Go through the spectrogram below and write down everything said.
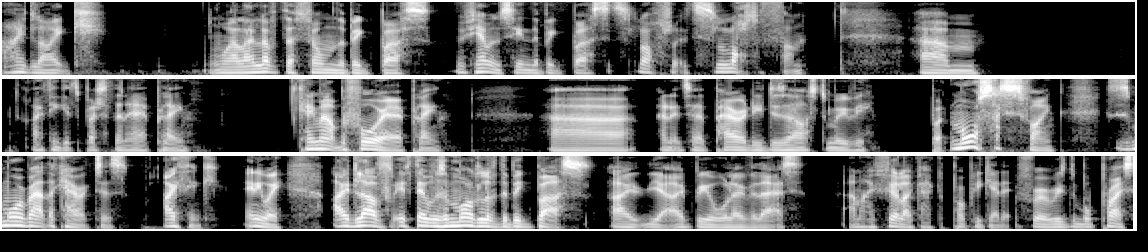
I'd like, Well, I love the film The Big Bus. If you haven't seen The Big Bus, it's a lot. It's a lot of fun. Um, I think it's better than Airplane. Came out before Airplane, uh, and it's a parody disaster movie, but more satisfying 'cause it's more about the characters. I think. Anyway, I'd love if there was a model of the big bus. I yeah, I'd be all over that. And I feel like I could probably get it for a reasonable price.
